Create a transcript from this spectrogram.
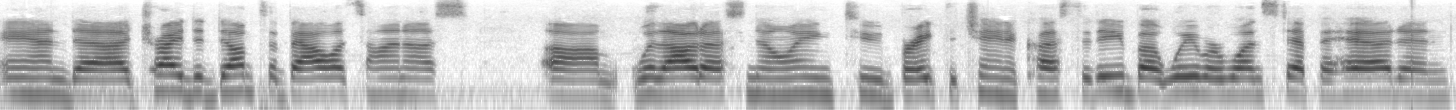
and uh, tried to dump the ballots on us um, without us knowing to break the chain of custody. But we were one step ahead, and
